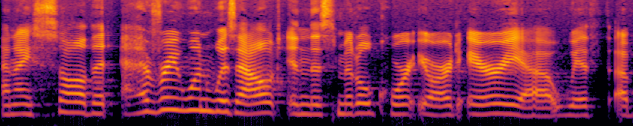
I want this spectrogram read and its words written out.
and I saw that everyone was out in this middle courtyard area with a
